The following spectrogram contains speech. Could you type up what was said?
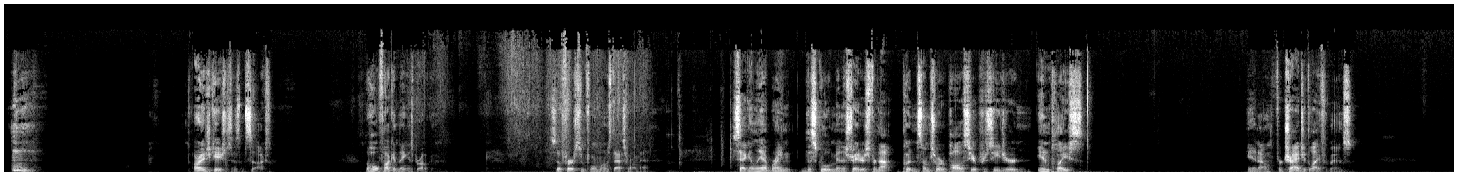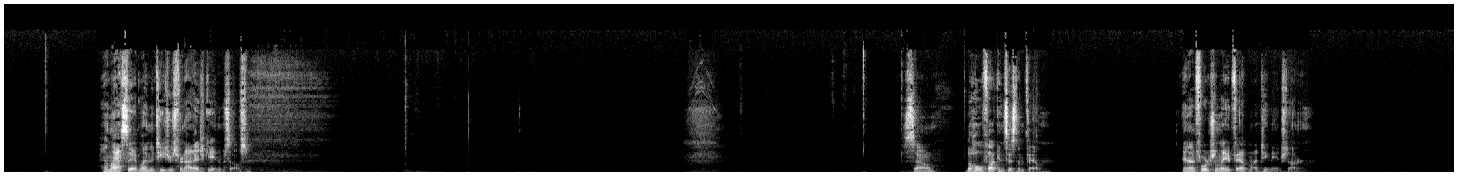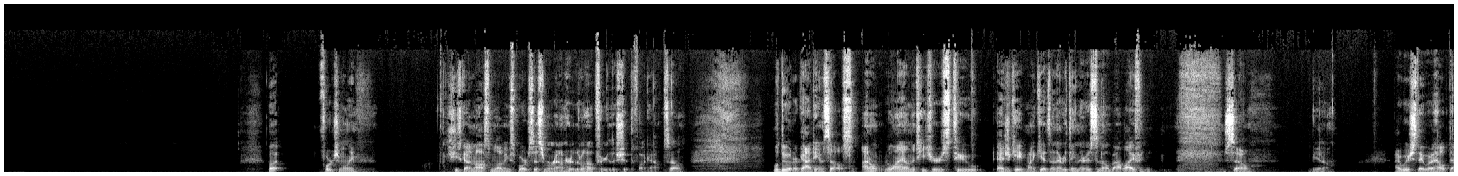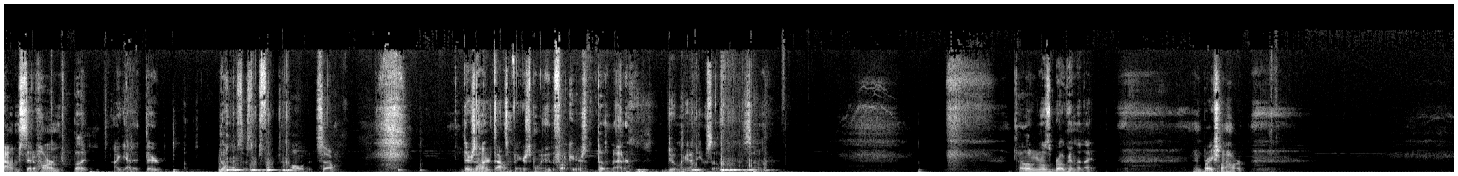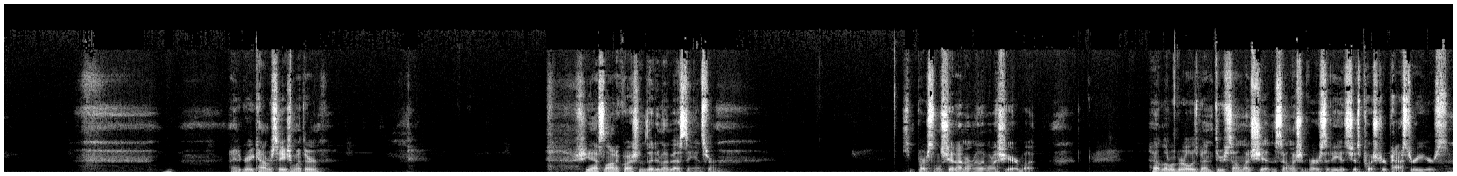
Our education system sucks. The whole fucking thing is broken. So, first and foremost, that's where I'm at. Secondly, I blame the school administrators for not putting some sort of policy or procedure in place, you know, for tragic life events. And lastly, I blame the teachers for not educating themselves. So, the whole fucking system failed. And unfortunately, it failed my teenage daughter. But fortunately, she's got an awesome, loving support system around her that'll help figure this shit the fuck out. So we'll do it our goddamn selves. I don't rely on the teachers to educate my kids on everything there is to know about life. And so, you know, I wish they would have helped out instead of harmed, but I get it. They're the whole system's fucked, all of it. So there's a hundred thousand fingers to point. Who the fuck cares? Doesn't matter. Do it my goddamn self. So that little girl's broken tonight. It breaks my heart. I had a great conversation with her. She asked a lot of questions. I did my best to answer them. Some personal shit I don't really want to share, but that little girl has been through so much shit and so much adversity. It's just pushed her past her years.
